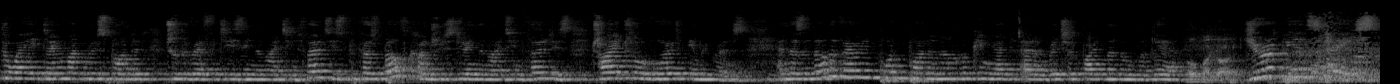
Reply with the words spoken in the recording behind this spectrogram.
the way Denmark responded to the refugees in the 1930s, because both countries during the 1930s tried to avoid immigrants. And there's another very important point, and I'm looking at uh, Richard Breitman over there. Oh my God. European states,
